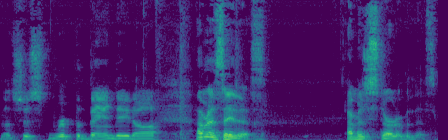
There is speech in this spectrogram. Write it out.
let's just rip the band-aid off. I'm going to say this. I'm going to start it with this.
